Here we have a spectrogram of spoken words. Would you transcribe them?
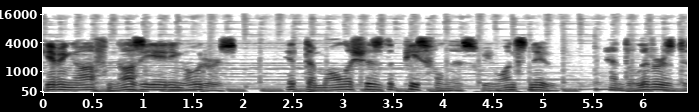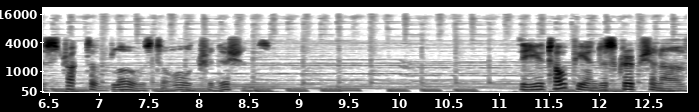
giving off nauseating odors. It demolishes the peacefulness we once knew and delivers destructive blows to old traditions. The utopian description of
